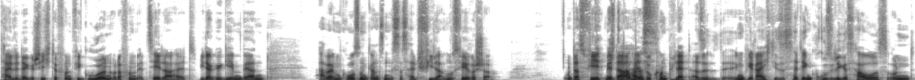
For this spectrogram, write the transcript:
Teile der Geschichte von Figuren oder vom Erzähler halt wiedergegeben werden. Aber im Großen und Ganzen ist das halt viel atmosphärischer. Und das fehlt mir Ich da glaube, halt so komplett. Also irgendwie reicht dieses Setting, gruseliges Haus und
